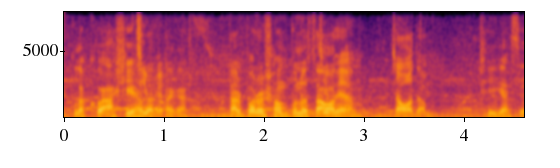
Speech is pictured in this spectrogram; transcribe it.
এক লক্ষ আশি হাজার টাকা। তারপরেও সম্পূর্ণ চাওয়া দাম? চাওয়া দাম। ঠিক আছে।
